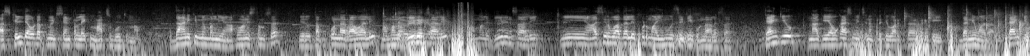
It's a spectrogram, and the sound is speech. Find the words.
ఆ స్కిల్ డెవలప్మెంట్ సెంటర్లోకి మార్చబోతున్నాం. దానికి మిమ్మల్ని ఆహ్వానిస్తాం సార్. మీరు తప్పకుండా రావాలి మమ్మల్ని దీవించాలి మమ్మల్ని దీవించాలి. మీ ఆశీర్వాదాలు ఎప్పుడు మా యూనివర్సిటీకి ఉండాలి సార్. థ్యాంక్ యూ. నాకు ఈ అవకాశం ఇచ్చిన ప్రతి ఒక్కరికి ధన్యవాదాలు. Thank you.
